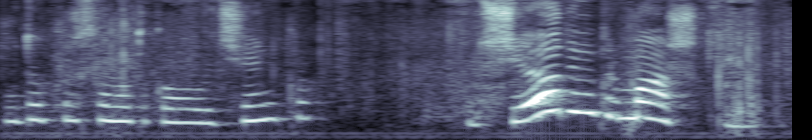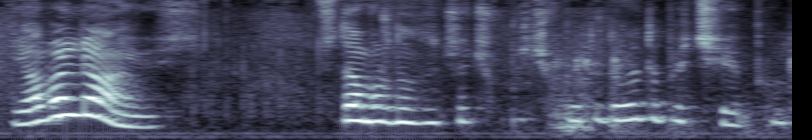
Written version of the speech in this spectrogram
Тут так красиво така величенька. Тут ще один кармашки. Я валяюсь. Сюди можна значочок причепити. Давайте причепимо.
